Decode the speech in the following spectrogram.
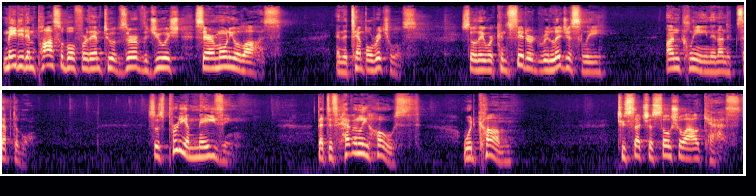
made it impossible for them to observe the Jewish ceremonial laws and the temple rituals. So they were considered religiously unclean and unacceptable. So it's pretty amazing that this heavenly host would come to such a social outcast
